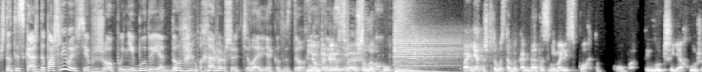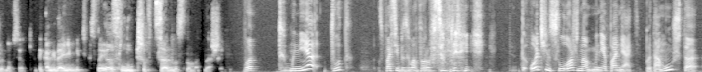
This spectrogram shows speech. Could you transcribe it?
что ты скажешь, да пошли вы все в жопу, не буду я добрым, хорошим человеком сдохнуть. Люблю свою шелуху. Понятно, что мы с тобой когда-то занимались спортом оба. Ты лучше, я хуже, но все-таки. Ты когда-нибудь становилась лучше в ценностном отношении? Вот мне тут... Спасибо за вопрос, Андрей очень сложно мне понять, потому что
